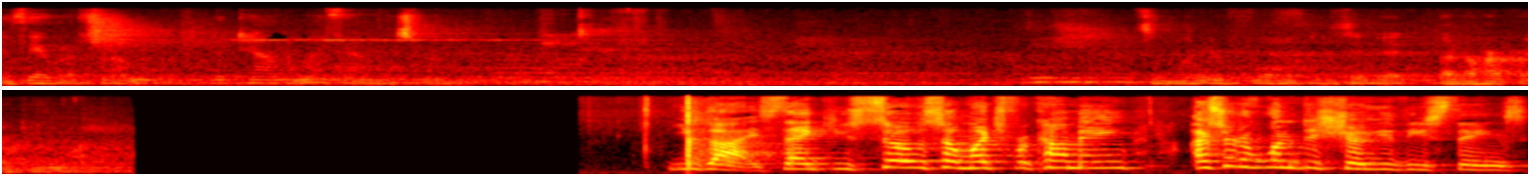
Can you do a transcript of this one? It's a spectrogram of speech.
if they were from the town that my family's from. It's a wonderful exhibit, but a heartbreaking one. You guys, thank you so, so much for coming. I sort of wanted to show you these things,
